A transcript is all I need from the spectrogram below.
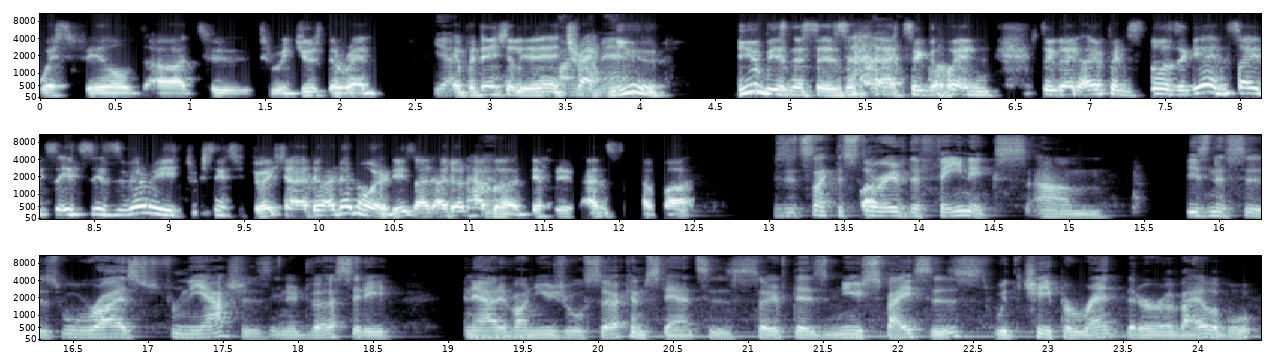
Westfield uh, to to reduce the rent Yeah. and potentially then attract new new businesses to go and to go and open stores again. So it's it's it's a very interesting situation. I don't I don't know what it is. I, I don't have a definite answer, but Because it's like the story of the phoenix. Um, businesses will rise from the ashes in adversity and out of unusual circumstances. So if there's new spaces with cheaper rent that are available,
